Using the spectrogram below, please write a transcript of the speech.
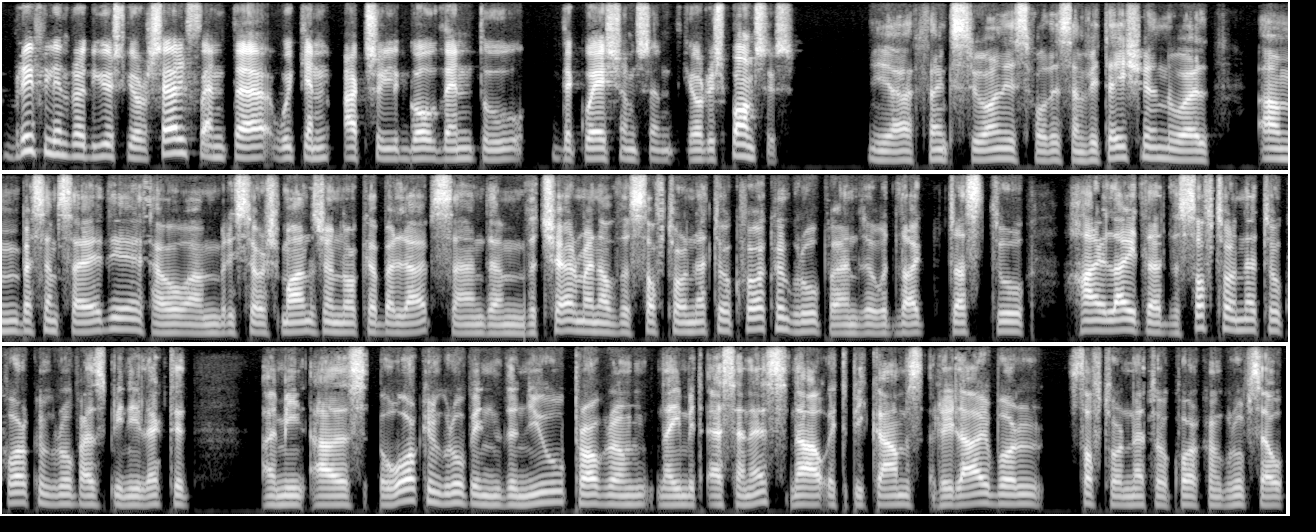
briefly introduce yourself and uh, we can actually go then to the questions and your responses. Yeah, thanks to for this invitation. Well, I'm Bessem Sayadi, so I'm research manager in Nokia Labs and I'm the chairman of the Software Network Working Group. And I would like just to highlight that the Software Network Working Group has been elected I mean, as a working group in the new program, name it SNS, now it becomes Reliable Software Network Working Group. So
